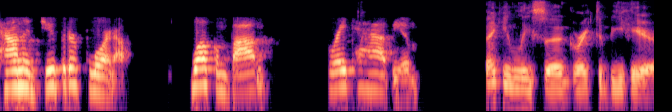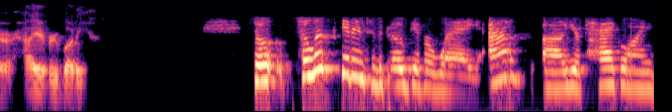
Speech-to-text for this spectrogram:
town of Jupiter, Florida. Welcome, Bob. Great to have you. Thank you, Lisa. Great to be here. Hi, everybody. So, so let's get into the Go Giver way. As uh, your tagline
